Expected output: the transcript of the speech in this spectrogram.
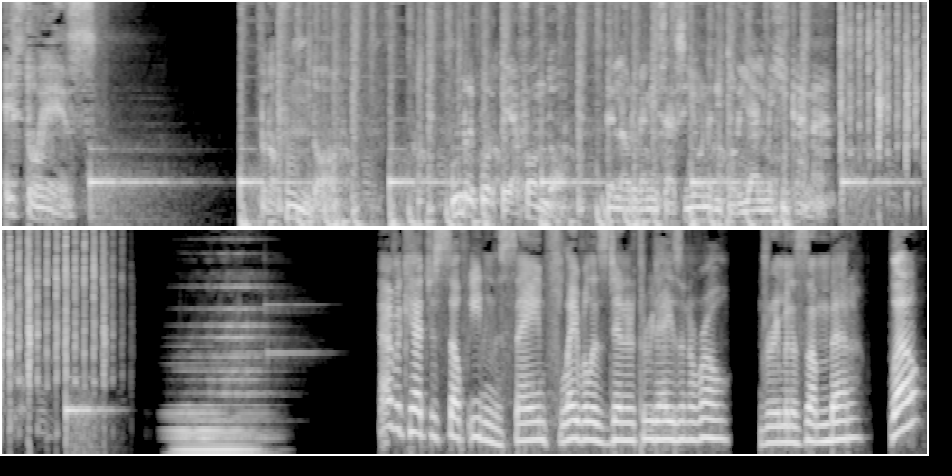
Esto es Profundo, un reporte a fondo de la Organización Editorial Mexicana. Ever catch yourself eating the same flavorless dinner three days in a row? Dreaming of something better? Well,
